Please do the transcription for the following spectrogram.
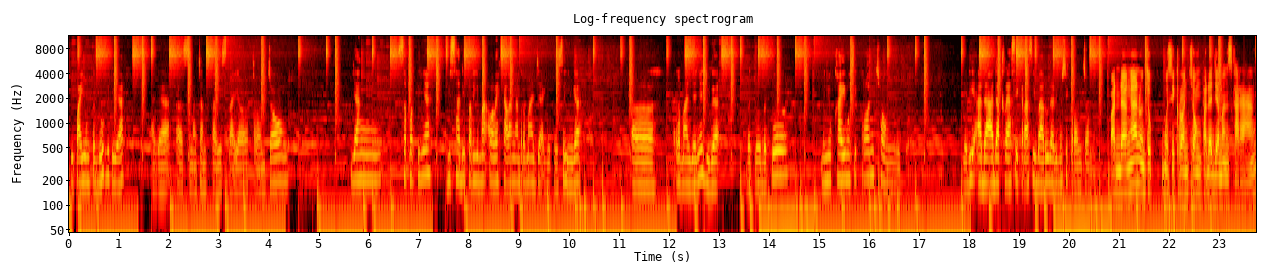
di payung teduh gitu ya ada uh, semacam style-style keroncong yang sepertinya bisa diterima oleh kalangan remaja gitu sehingga uh, remajanya juga betul-betul menyukai musik keroncong gitu. Jadi ada ada kreasi-kreasi baru dari musik keroncong. Pandangan untuk musik keroncong pada zaman sekarang,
